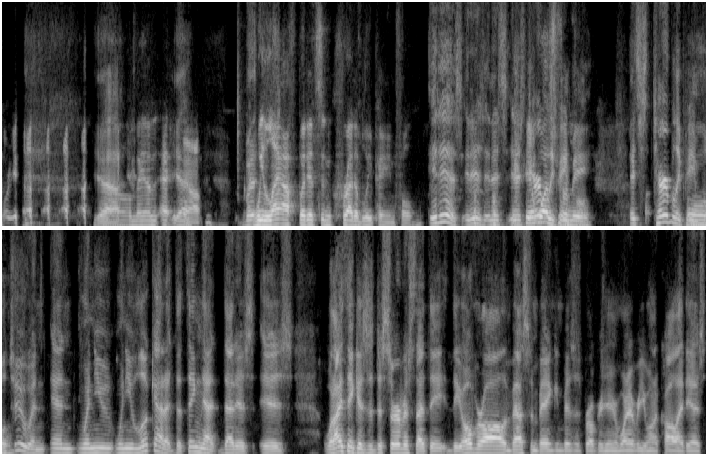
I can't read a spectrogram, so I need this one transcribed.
for. Yeah. Oh man, Uh, Yeah. yeah But we laugh, but it's incredibly painful. it is. It is. And it's it's It terribly painful. me. It's terribly painful Oh. too. And and when you when you look at it, the thing that that is is what I think is a disservice that the the overall investment banking business brokerage or whatever you want to call it is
